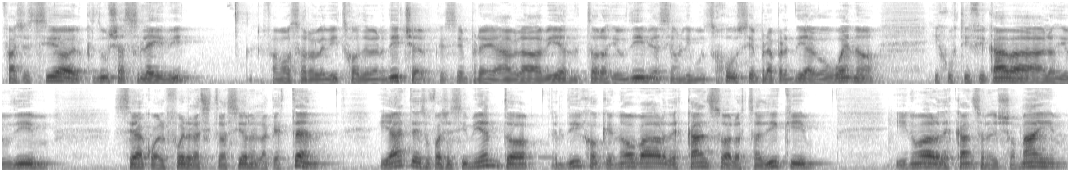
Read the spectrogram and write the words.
falleció el Kdushas Levi, el famoso relevitjo de Berdichev, que siempre hablaba bien de todos los Yehudim y hacía un limuzhu, siempre aprendía algo bueno y justificaba a los Yehudim, sea cual fuera la situación en la que estén. Y antes de su fallecimiento, él dijo que no va a dar descanso a los tzadikim y no va a dar descanso en el Shomaim.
